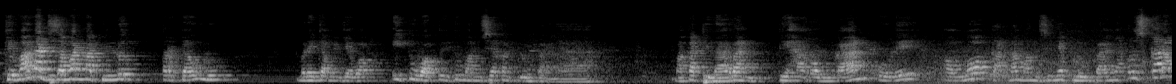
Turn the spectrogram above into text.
gimana di zaman Nabi Lut terdahulu? Mereka menjawab itu waktu itu manusia kan belum banyak maka dilarang, diharamkan oleh Allah karena manusianya belum banyak. Kalau sekarang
